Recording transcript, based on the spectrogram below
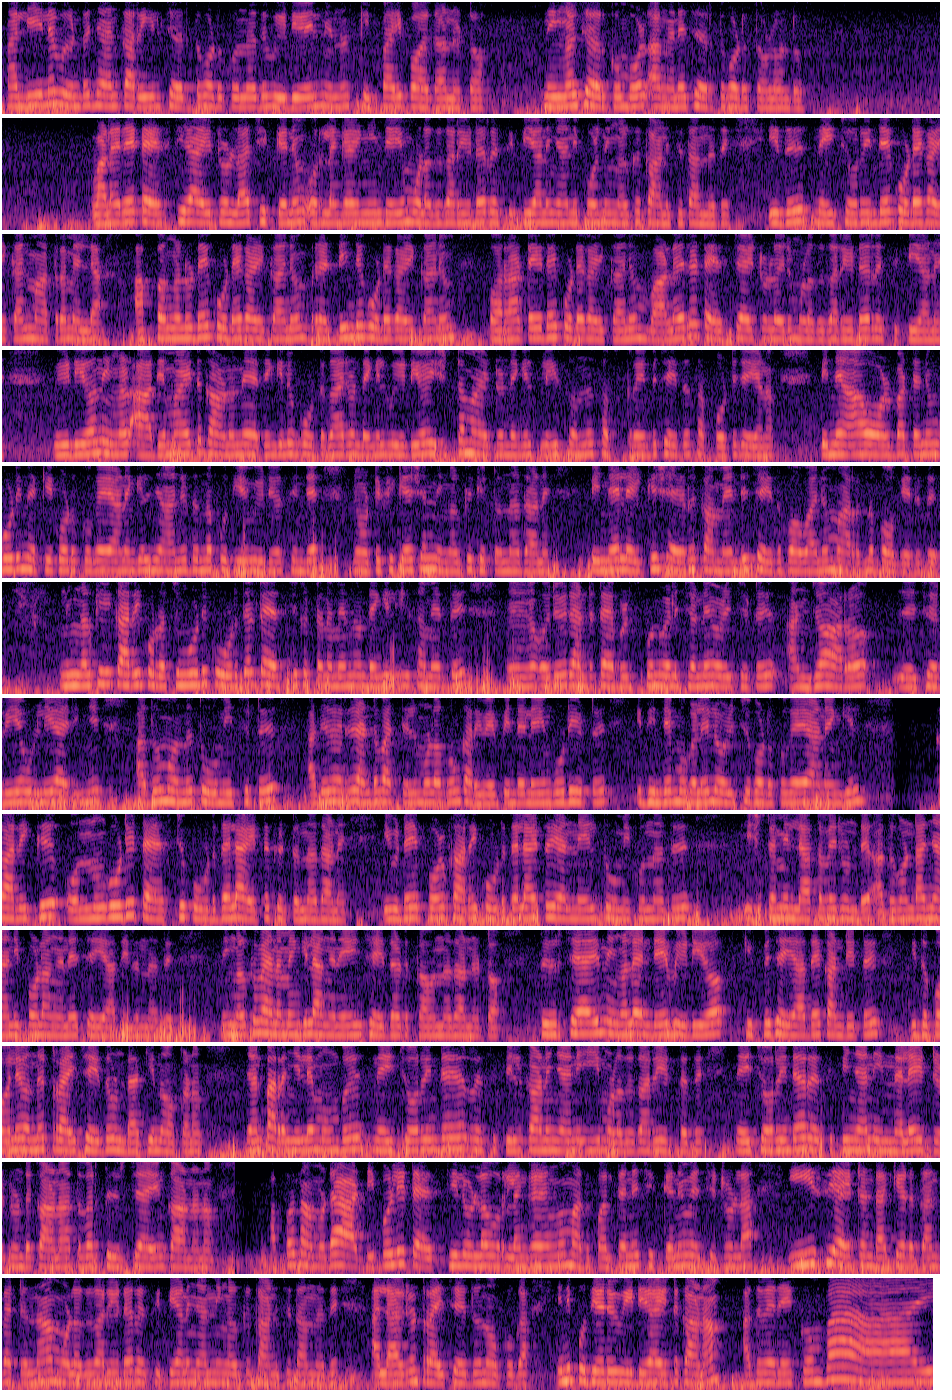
മല്ലിയില വീണ്ടും ഞാൻ കറിയിൽ ചേർത്ത് കൊടുക്കുന്നത് വീഡിയോയിൽ നിന്ന് സ്കിപ്പായി പോയതാണ് കേട്ടോ. നിങ്ങൾ ചേർക്കുമ്പോൾ അങ്ങനെ ചേർത്ത് കൊടുത്തോളുണ്ടോ. വളരെ ടേസ്റ്റി ആയിട്ടുള്ള ചിക്കനും ഉരുളൻകിഴങ്ങിന്റെയും മുളക് കറിയുടെ റെസിപ്പിയാണ് ഞാനിപ്പോൾ നിങ്ങൾക്ക് കാണിച്ചു തന്നത്. ഇത് നെയ്ച്ചോറിന്റെ കൂടെ കഴിക്കാൻ മാത്രമല്ല അപ്പങ്ങളുടെ കൂടെ കഴിക്കാനും ബ്രെഡിന്റെ കൂടെ കഴിക്കാനും പൊറാട്ടയുടെ കൂടെ കഴിക്കാനും വളരെ ടേസ്റ്റി ആയിട്ടുള്ള ഒരു മുളക് കറിയുടെ റെസിപ്പിയാണ് വീഡിയോ നിങ്ങൾ ആദ്യമായിട്ട് കാണുന്ന ഏതെങ്കിലും കൂട്ടുകാരുണ്ടെങ്കിൽ വീഡിയോ ഇഷ്ടമായിട്ടുണ്ടെങ്കിൽ പ്ലീസ് ഒന്ന് സബ്സ്ക്രൈബ് ചെയ്ത് സപ്പോർട്ട് ചെയ്യണം. പിന്നെ ആ ഓൾ ബട്ടനും കൂടി നെക്കി കൊടുക്കുകയാണെങ്കിൽ ഞാനിടുന്ന പുതിയ വീഡിയോസിന്റെ നോട്ടിഫിക്കേഷൻ നിങ്ങൾക്ക് കിട്ടുന്നതാണ്. പിന്നെ ലൈക്ക് ഷെയർ കമന്റ് ചെയ്തു പോവാനും മറന്നു പോകരുത്. നിങ്ങൾക്ക് ഈ കറി കുറച്ചും കൂടി കൂടുതൽ ടേസ്റ്റ് കിട്ടണമെന്നുണ്ടെങ്കിൽ ഈ സമയത്ത് ഒരു രണ്ട് ടേബിൾ സ്പൂൺ വെളിച്ചെണ്ണ ഒഴിച്ചിട്ട് അഞ്ചോ ആറോ ചെറിയ ഉള്ളി അരിഞ്ഞ് അതും ഒന്ന് തൂമിച്ചിട്ട് അതിലൊരു രണ്ട് വറ്റൽമുളകും കറിവേപ്പിന്റെ ഇലയും കൂടി ഇട്ട് ഇതിന്റെ മുകളിൽ ഒഴിച്ചു കൊടുക്കുകയാണെങ്കിൽ കറിക്ക് ഒന്നും കൂടി ടേസ്റ്റ് കൂടുതലായിട്ട് കിട്ടുന്നതാണ്. ഇവിടെ ഇപ്പോൾ കറി കൂടുതലായിട്ട് എണ്ണയിൽ തൂമിക്കുന്നത് ഇഷ്ടമില്ലാത്തവരുണ്ട്. അതുകൊണ്ടാണ് ഞാനിപ്പോൾ അങ്ങനെ ചെയ്യാതിരുന്നത്. നിങ്ങൾക്ക് വേണമെങ്കിൽ അങ്ങനെയും ചെയ്തെടുക്കാവുന്നതാണ് കേട്ടോ തീർച്ചയായും നിങ്ങൾ എന്റെ വീഡിയോ സ്കിപ്പ് ചെയ്യാതെ കണ്ടിട്ട് ഇതുപോലെ ഒന്ന് ട്രൈ ചെയ്ത് ഉണ്ടാക്കി നോക്കണം. ഞാൻ പറഞ്ഞില്ലേ മുമ്പ് നെയ്ച്ചോറിന്റെ റെസിപ്പിയിൽക്കാണ് ഞാൻ ഈ മുളക് കറി ഇട്ടത്. നെയ്ച്ചോറിന്റെ റെസിപ്പി ഞാൻ ഇന്നലെ ഇട്ടിട്ടുണ്ട്. കാണാത്തവർ തീർച്ചയായും കാണണം. അപ്പോൾ നമ്മുടെ അടിപൊളി ടേസ്റ്റിലുള്ള ഉരുളൻകിഴങ്ങും അതുപോലെ തന്നെ ചിക്കനും വെച്ചിട്ടുള്ള ഈസി ആയിട്ട് ഉണ്ടാക്കിയെടുക്കാൻ പറ്റുന്ന മുളക് കറിയുടെ റെസിപ്പിയാണ് ഞാൻ നിങ്ങൾക്ക് കാണിച്ചു തന്നത്. എല്ലാവരും ട്രൈ ചെയ്ത് നോക്കുക. ഇനി പുതിയൊരു വീഡിയോ ആയിട്ട് കാണാം. അതുവരേക്കും ബായ്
